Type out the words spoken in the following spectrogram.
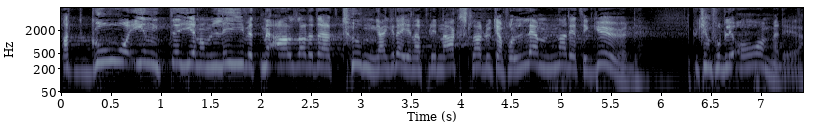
Att gå inte genom livet med alla de där tunga grejerna på dina axlar. Du kan få lämna det till Gud. Du kan få bli av med det.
